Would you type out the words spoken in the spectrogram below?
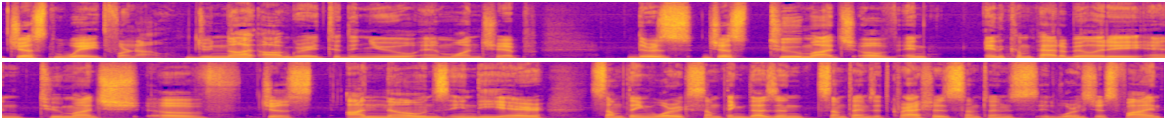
just wait for now. Do not upgrade to the new M1 chip. There's just too much of in- incompatibility and too much of just unknowns in the air. Something works, something doesn't. Sometimes it crashes, sometimes it works just fine.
